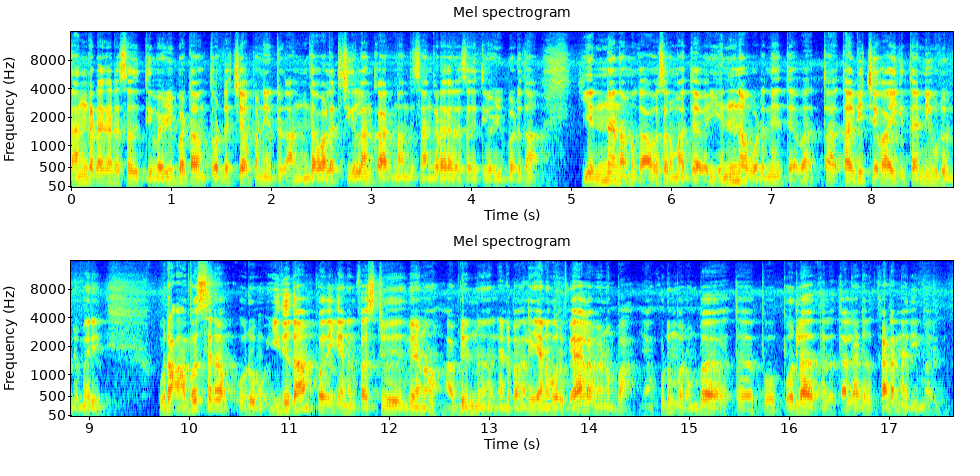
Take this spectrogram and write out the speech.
சங்கடகர சதுர்த்தி வழிபாட்டை அவன் தொடர்ச்சியாக பண்ணிகிட்ருக்கான் அந்த வளர்ச்சிக்கெல்லாம் காரணம் அந்த சங்கடகர சதுர்த்தி வழிபாடு தான் என்ன நமக்கு அவசரமாக தேவை? என்ன உடனே தேவை? த தவிச்சு வாய்க்கு தண்ணி கொடுன்ற மாதிரி ஒரு அவசரம் ஒரு இதுதான் இப்போதைக்கு எனக்கு ஃபஸ்ட்டு வேணும் அப்படின்னு நினைப்பாங்களே எனக்கு ஒரு வேலை வேணும்பா. என் குடும்பம் ரொம்ப த- பொ- பொருளாதாரத்தில் தள்ளாடுது கடன் அதிகமாக இருக்குது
